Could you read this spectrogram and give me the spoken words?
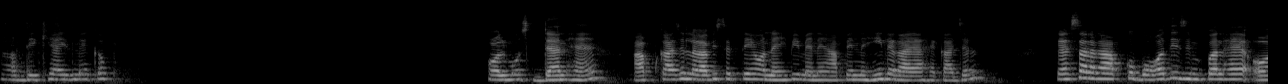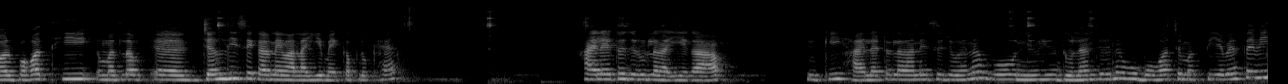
आप देखिए आइज़ मेकअप ऑलमोस्ट डन है। आप काजल लगा भी सकते हैं और नहीं भी, मैंने यहाँ पे नहीं लगाया है काजल। कैसा लगा आपको? बहुत ही सिंपल है और बहुत ही मतलब जल्दी से करने वाला ये मेकअप लुक है। हाइलाइटर ज़रूर लगाइएगा आप, क्योंकि हाइलाइटर लगाने से जो है ना, वो न्यू न्यू दुल्हन जो है ना, वो बहुत चमकती है। वैसे भी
